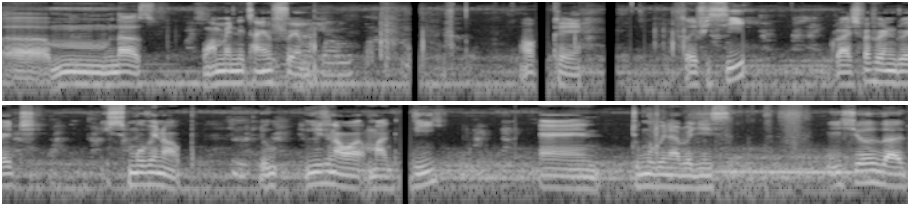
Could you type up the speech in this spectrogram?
Um that's one minute time frame. Okay. So if you see crash 500 is moving up. Using our MACD and two moving averages it shows that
